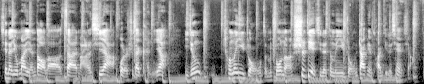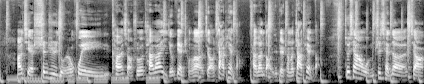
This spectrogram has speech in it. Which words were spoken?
现在又蔓延到了在马来西亚或者是在肯尼亚，已经成了一种怎么说呢，世界级的这么一种诈骗团体的现象。而且甚至有人会开玩笑说，台湾已经变成了叫诈骗岛，台湾岛已经变成了诈骗岛。就像我们之前的像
